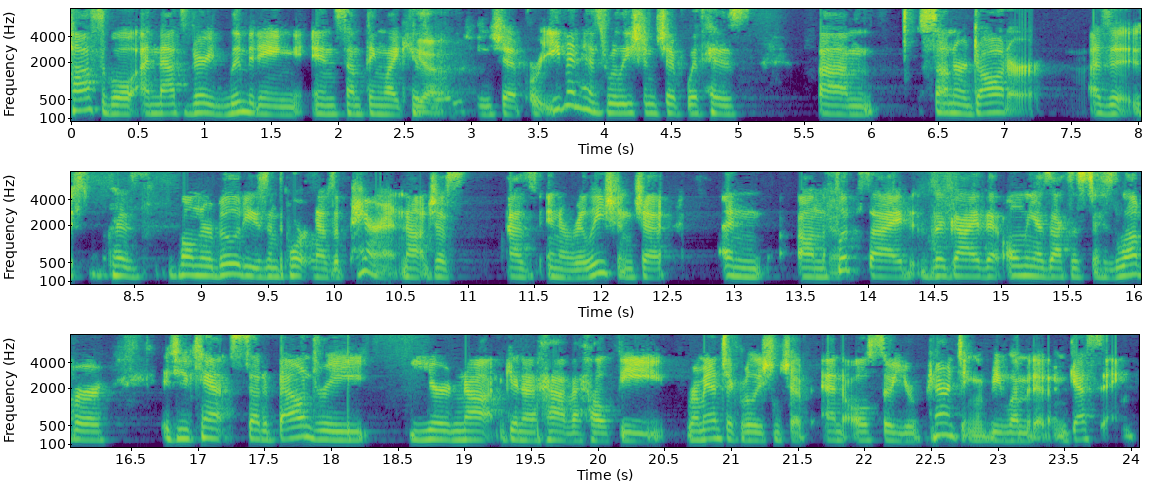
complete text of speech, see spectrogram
possible. And that's very limiting in something like his yeah. relationship or even his relationship with his um, son or daughter. As it is because vulnerability is important as a parent not just as in a relationship and on the yeah. flip side, the guy that only has access to his lover, if you can't set a boundary, you're not going to have a healthy romantic relationship. And also your parenting would be limited, I'm guessing.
